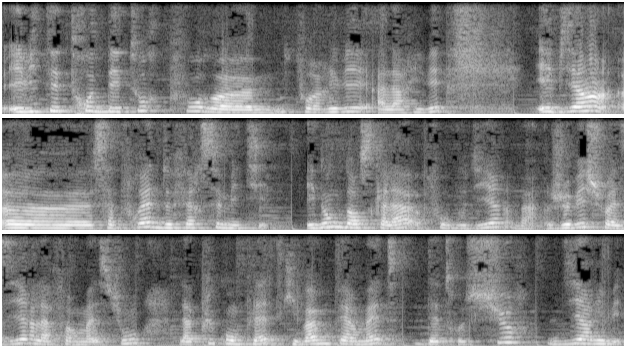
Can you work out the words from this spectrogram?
Éviter trop de détours pour euh, pour arriver à l'arrivée. Et eh bien euh, ça pourrait être de faire ce métier. Et donc dans ce cas-là, faut vous dire, bah, je vais choisir la formation la plus complète qui va me permettre d'être sûr d'y arriver.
